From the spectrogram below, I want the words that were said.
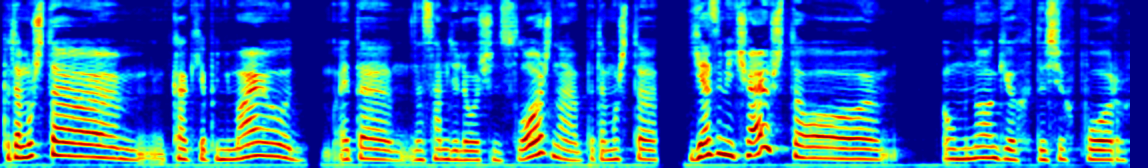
Потому что, как я понимаю, это на самом деле очень сложно, потому что я замечаю, что у многих до сих пор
